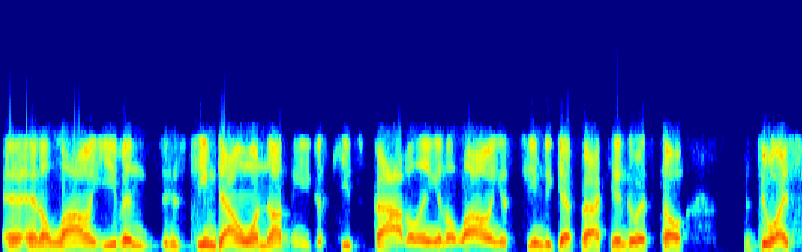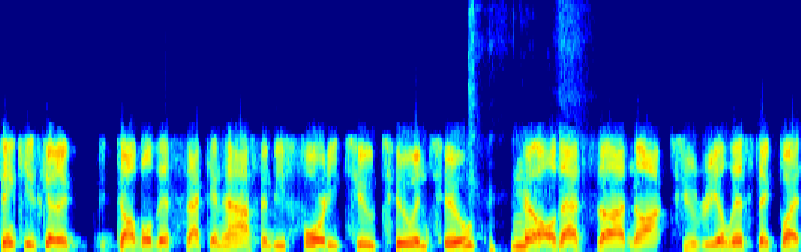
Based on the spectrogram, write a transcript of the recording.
and, and allowing even his team down one nothing. He just keeps battling and allowing his team to get back into it. So. Do I think he's going to double this second half and be 42 2 and 2? No, that's uh, not too realistic, but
